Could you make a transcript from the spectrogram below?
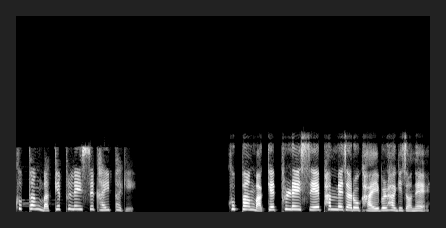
쿠팡 마켓플레이스 가입하기. 쿠팡 마켓플레이스의 판매자로 가입을 하기 전에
